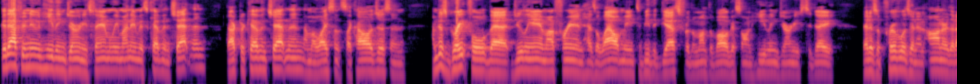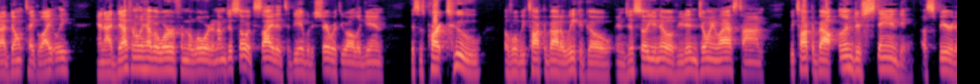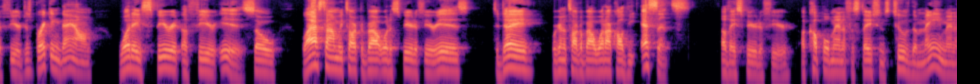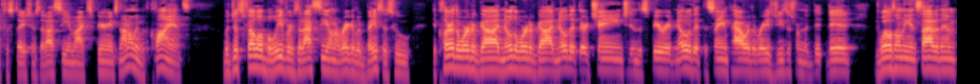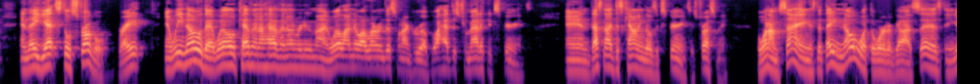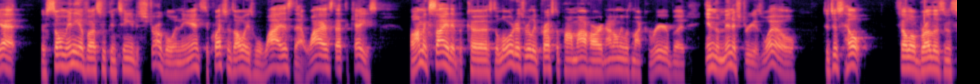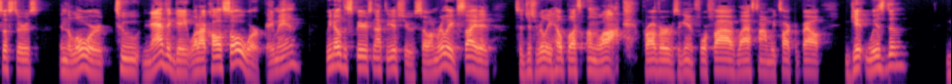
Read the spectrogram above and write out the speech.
Good afternoon, Healing Journeys family. My name is Kevin Chapman, Dr. Kevin Chapman. I'm a licensed psychologist, and I'm just grateful that Julieann, my friend, has allowed me to be the guest for the month of August on Healing Journeys today. That is a privilege and an honor that I don't take lightly. And I definitely have a word from the Lord, and I'm just so excited to be able to share with you all again. This is part two of what we talked about a week ago. And just so you know, if you didn't join last time, we talked about understanding a spirit of fear, just breaking down what a spirit of fear is. So last time we talked about what a spirit of fear is. Today, we're going to talk about what I call the essence of a spirit of fear. A couple manifestations, two of the main manifestations that I see in my experience, not only with clients, but just fellow believers that I see on a regular basis who declare the word of God, know the word of God, know that they're changed in the spirit, know that the same power that raised Jesus from the dead dwells on the inside of them, and they yet still struggle, right? And we know that, well, Kevin, I have an unrenewed mind. Well, I know I learned this when I grew up. Well, I had this traumatic experience. And that's not discounting those experiences, trust me. But what I'm saying is that they know what the word of God says, and yet there's so many of us who continue to struggle. And the answer the question is always, well, why is that? Why is that the case? Well, I'm excited because the Lord has really pressed upon my heart, not only with my career, but in the ministry as well, to just help fellow brothers and sisters in the Lord to navigate what I call soul work. Amen. We know the spirit's not the issue. So I'm really excited to just really help us unlock Proverbs again, 4 5. Last time we talked about get wisdom,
